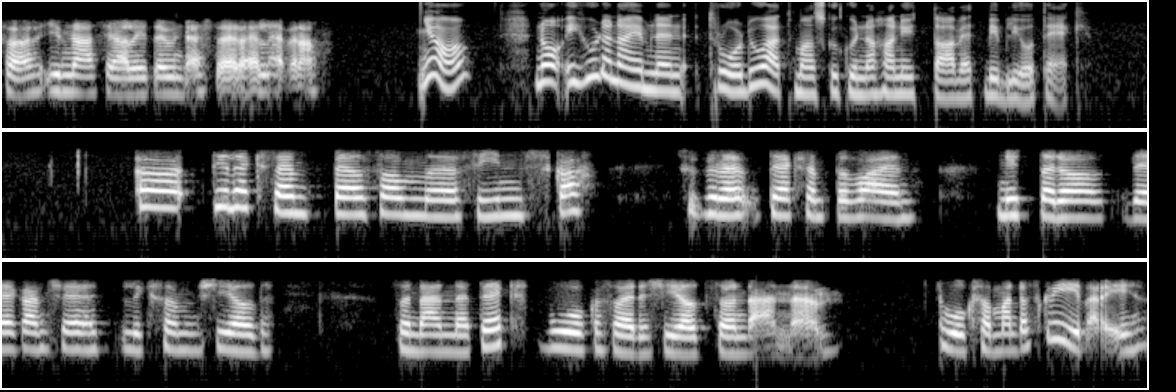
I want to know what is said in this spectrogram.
för gymnasiet att lite understödja eleverna. Ja. Nå, I hurdana ämnen tror du att man skulle kunna ha nytta av ett bibliotek? Uh, till exempel som uh, finska skulle till exempel vara en nytta då det är kanske liksom skild sån där textbok och så är det skild sån där uh, bok som man då skriver i.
